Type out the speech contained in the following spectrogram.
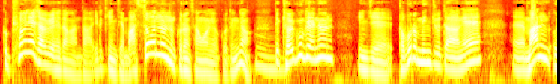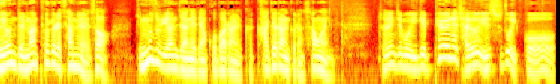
그 표현의 자유에 해당한다 이렇게 이제 맞서는 그런 상황이었거든요. 음. 근데 결국에는 이제 더불어민주당의 에, 만 의원들만 표결에 참여해서 김문수 위원장에 대한 고발안을 그- 가결한 그런 상황입니다. 저는 이제 뭐 이게 표현의 자유일 수도 있고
